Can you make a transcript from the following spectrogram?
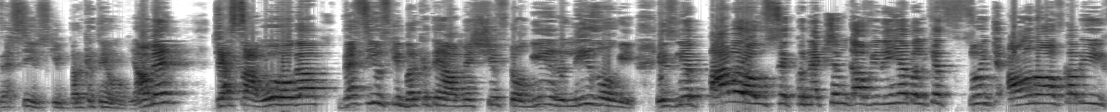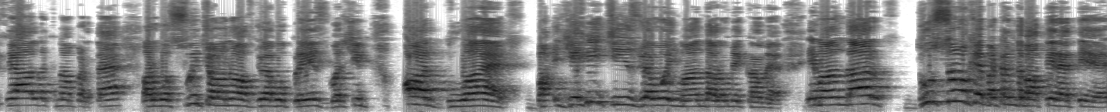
ویسی اس کی برکتیں ہوں گی۔ آمین۔ جیسا وہ ہوگا، ویسی اس کی برکتیں آپ میں شفٹ ہوں گی ریلیز ہوں گی اس لیے پاور ہاؤس سے کنیکشن کافی نہیں ہے، بلکہ سوئچ آن آف کا بھی خیال رکھنا پڑتا ہے۔ اور وہ سوئچ آن آف جو ہے، وہ پریز ورشپ اور دعا ہے۔ یہی چیز جو ہے، وہ ایمانداروں میں کم ہے۔ ایماندار دوسروں کے بٹن دباتے رہتے ہیں۔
